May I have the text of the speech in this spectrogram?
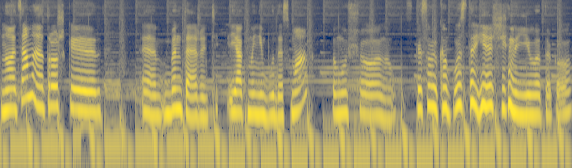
ну а ця мене трошки е, бентежить, як мені буде смак. Тому що ну, з кислою капустою я ще не їла такого.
